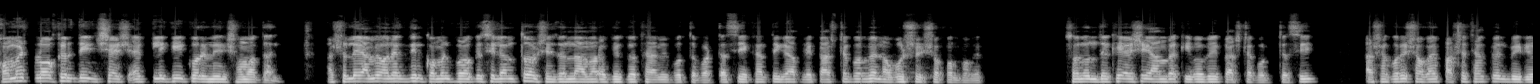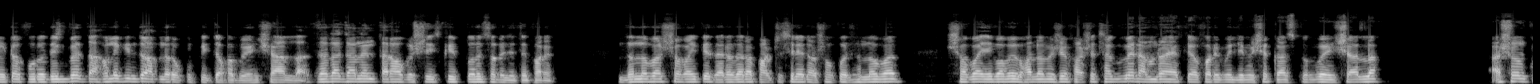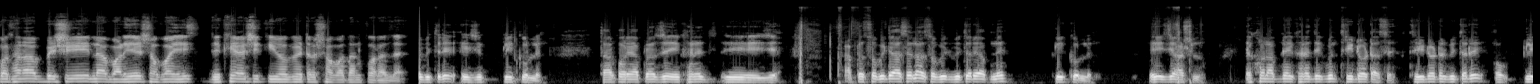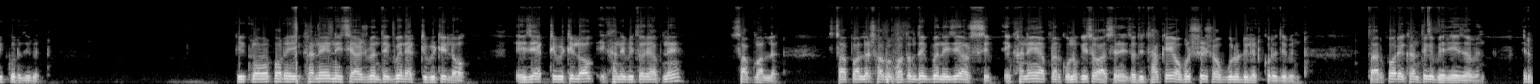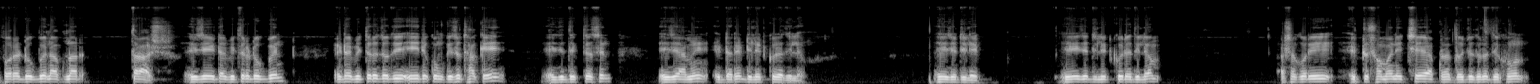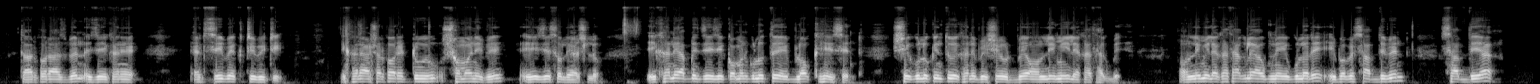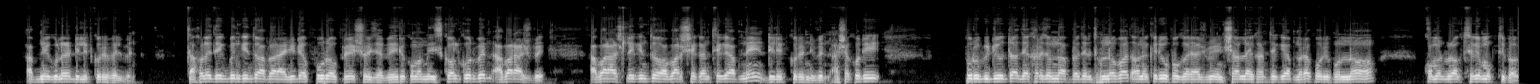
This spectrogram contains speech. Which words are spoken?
Comment ব্লকের দিন শেষ, এক ক্লিকেই করে নিন সমাধান। আসলে আমি অনেকদিন কমেন্ট ব্লকে ছিলাম তো সেই জন্য আমার অভিজ্ঞতা আমি বলতে পারতাছি। এখান থেকে আপনি কাজটা করবেন, অবশ্যই সফল হবেন। চলুন দেখে আসি আমরা কীভাবে কাজটা করতেছি। আশা করি সবাই পাশে থাকবেন, ভিডিওটা পুরো দেখবেন, তাহলে কিন্তু আপনার উপকৃত হবে ইনশাআল্লাহ। যারা জানেন তারা অবশ্যই স্কিপ করে চলে যেতে পারেন। ধন্যবাদ সবাইকে, যারা যারা পাশে ছিলেন, অসংখ্য ধন্যবাদ। সবাই এভাবে ভালোবেসে পাশে থাকবেন, আমরা একে অপরে মিলেমিশে কাজ করব, ইনশাআল্লাহ। আসল কথা বেশি না বাড়িয়ে সবাই দেখে আসি কীভাবে এটার সমাধান করা যায়। ভিতরে এই যে ক্লিক করলেন, তারপরে আপনার যে এখানে এই যে আপনার ছবিটা আছে না, ছবির ভিতরে আপনি ক্লিক করলেন, এই যে আসলো। এখন আপনি এখানে দেখবেন থ্রি ডট আছে থ্রি ডটের ভিতরে ক্লিক করে দিবেন। ক্লিক করার পরে এখানে নিচে আসবেন, দেখবেন অ্যাক্টিভিটি লগ এই যে অ্যাক্টিভিটি লগ এখানে ভিতরে আপনি সাপ মারলেন। সাপ মারলে সর্বপ্রথম দেখবেন এই যে আরসিপ এখানে আপনার কোনো কিছু আসেনি। যদি থাকে, অবশ্যই সবগুলো ডিলিট করে দেবেন। তারপর এখান থেকে বেরিয়ে যাবেন। এরপরে ঢুকবেন আপনার ত্রাস। এই যে এটার ভিতরে ঢুকবেন, এটার ভিতরে যদি এইরকম কিছু থাকে, এই যে দেখতেছেন, এই যে আমি এটারে ডিলিট করে দিলাম। এই যে ডিলিট এই যে ডিলিট করে দিলাম। আশা করি একটু সময় নিচ্ছে, আপনার ধৈর্য ধরে দেখুন। তারপর আসবেন, এই যে এখানে অ্যাডসিভ অ্যাক্টিভিটি এখানে আসার পর একটু সময় নেবে, এই যে চলে আসলো। এখানে আপনি যে যে কমেন্টগুলোতে ব্লক খেয়েছেন, সেগুলো কিন্তু এখানে বেশি উঠবে অনলি মি লেখা থাকবে। অনলি মি লেখা থাকলে আপনি এগুলারে এভাবে সাপ দিবেন সাপ দিয়া আপনি এগুলারে ডিলিট করে ফেলবেন। তাহলে দেখবেন কিন্তু আপনার আইডিটা পুরো ফ্রেশ হয়ে যাবে। এরকম আপনি স্কল করবেন, আবার আসবে। আবার আসলে কিন্তু আবার সেখান থেকে আপনি ডিলিট করে নেবেন। আশা করি পুরো ভিডিওটা দেখার জন্য আপনাদের ধন্যবাদ। অনেকেরই উপকারে আসবে। ইনশাল্লাহ এখান থেকে আপনারা পরিপূর্ণ কমেন্ট ব্লক থেকে মুক্তি পাবেন।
